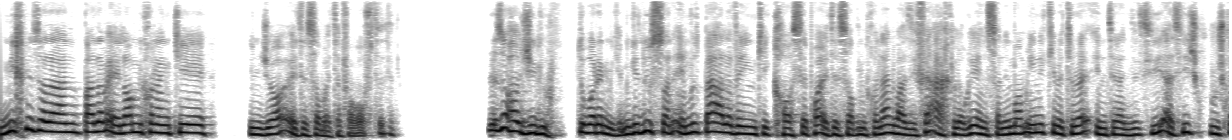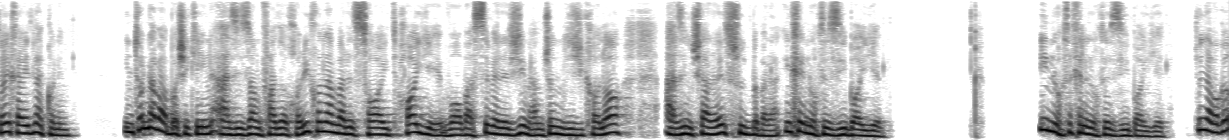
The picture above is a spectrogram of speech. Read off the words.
میخ می‌ذارن بعدم اعلام می‌کنن که اینجا اعتصاب اتفاق افتاده. رضا حاجیلو دوباره میگه میگه دوستان امروز به علاوه اینکه کاسب ها اعتصاب می‌کنن وظیفه اخلاقی انسانی ما اینه که به طور اینترنتی از هیچ فروشگاهی خرید نکنیم. اینطور نباید باشه که این عزیزان فداکاری کنن و سایت های وابسته به رژیم همچون دیجیکالا از این شرایط سود ببرن. این خیلی نقطه زیباییه. این نقطه خیلی نقطه زیباییه. چون در واقع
